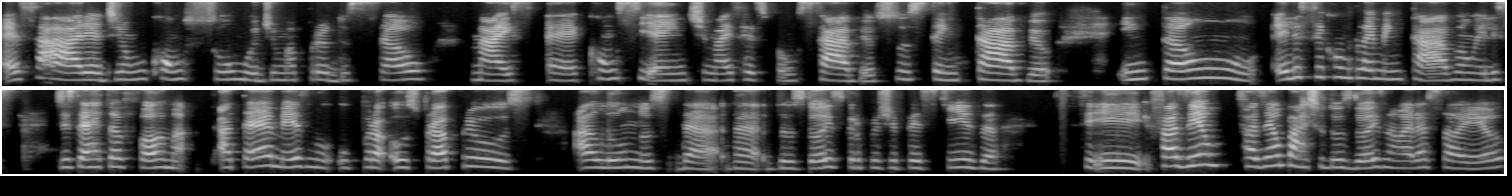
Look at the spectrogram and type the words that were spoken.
essa área de um consumo, de uma produção mais é, consciente, mais responsável, sustentável. Então, eles se complementavam, eles, de certa forma, até mesmo o, os próprios alunos da, da, dos dois grupos de pesquisa se faziam, faziam parte dos dois, não era só eu.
